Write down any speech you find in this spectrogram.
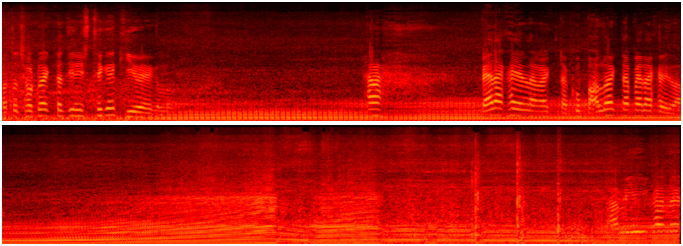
কত ছোট একটা জিনিস থেকে কি হয়ে গেল? হ্যাঁ প্যারা খাইলাম একটা, খুব ভালো একটা প্যারা খাইলাম আমি এইখানে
